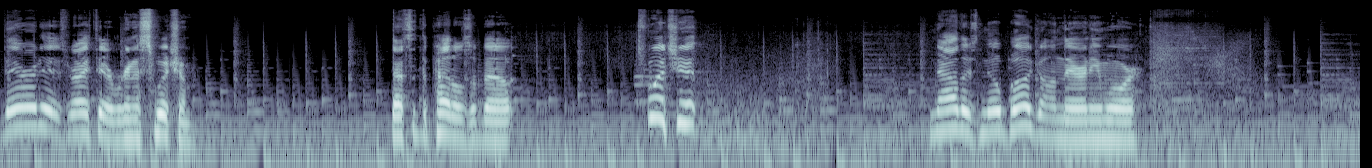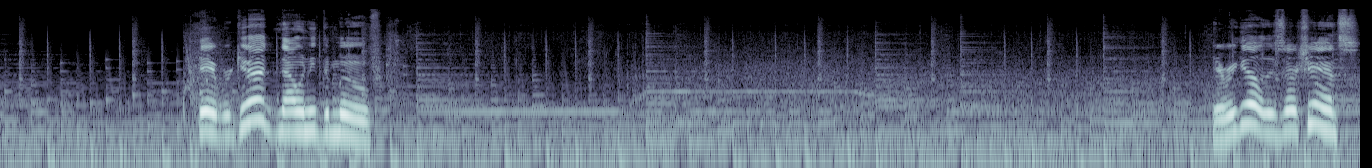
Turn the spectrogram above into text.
There it is, right there. We're gonna switch them. That's what the pedal's about. Switch it! Now there's no bug on there anymore. Okay, we're good. Now we need to move. Here we go. This is our chance.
